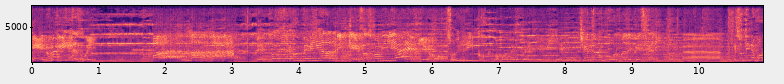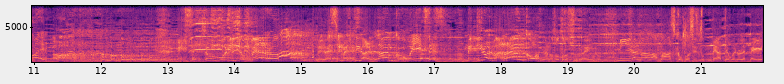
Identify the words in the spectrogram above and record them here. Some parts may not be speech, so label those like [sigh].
¡Eh, no me grites, güey! Dentro de ella contenía las riquezas familiares, viejo. Soy rico. No mames, perdí el billete. Cheto en forma de pescadito. Ah, eso tiene forma de. Oh. [laughs] ese es un bonito perro. Pero ese no es tiro al blanco, güey. Ese es. Me tiro al barranco. A nosotros su reino. Mira nada más cómo se estu... Espérate, güey, no le pegue.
